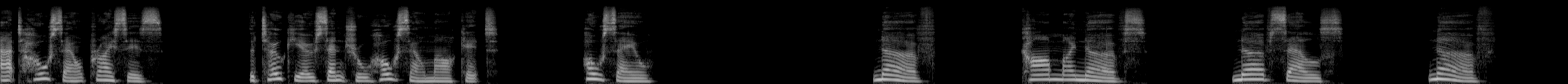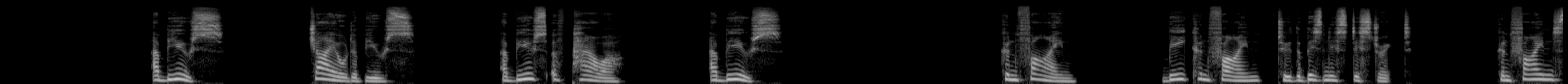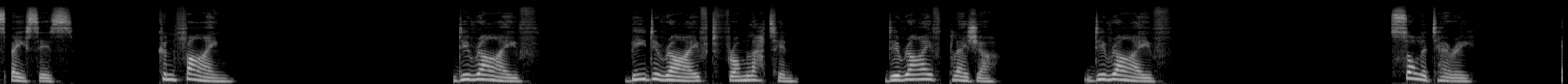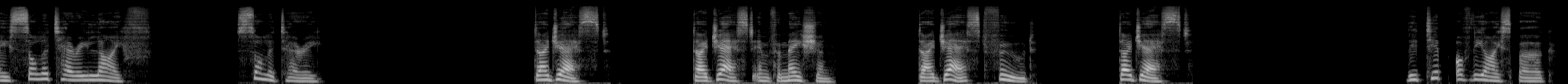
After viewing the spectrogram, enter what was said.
at wholesale prices, the Tokyo Central Wholesale Market, wholesale. Nerve, calm my nerves, nerve cells, nerve. Abuse, child abuse, abuse of power, abuse. Confine, be confined to the business district, confined spaces, confine. Derive, be derived from Latin, derive pleasure, derive. Solitary, a solitary life, solitary. Digest, digest information, digest food, digest. The tip of the iceberg.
